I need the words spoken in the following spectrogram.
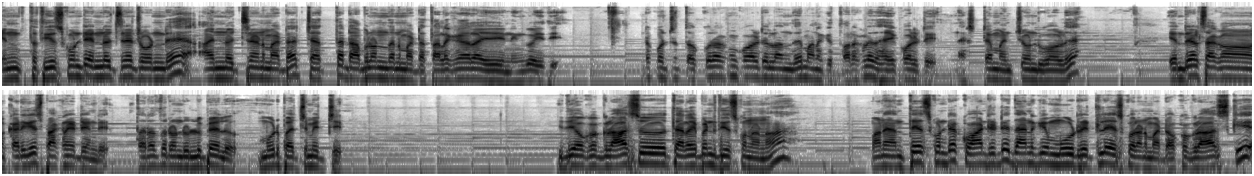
ఇంత తీసుకుంటే ఎన్ని వచ్చినాయి చూడండి అన్ని వచ్చినాయి అనమాట చెత్త డబుల్ ఉందన్నమాట. తలకాయల ఇంగో ఇది. అంటే కొంచెం తక్కువ రకం క్వాలిటీలో ఉంది. మనకి దొరకలేదు హై క్వాలిటీ నెక్స్ట్ టైం మంచిగా వండుకోవాలి. ఎండ్రేలు సగం కడిగేసి పక్కన పెట్టండి. తర్వాత రెండు ఉల్లిపాయలు మూడు పచ్చిమిర్చి. ఇది ఒక గ్లాసు తెల్లపిండి తీసుకున్నాను. మనం ఎంత వేసుకుంటే క్వాంటిటీ దానికి మూడు రెట్లు వేసుకోవాలన్నమాట. ఒక గ్లాస్కి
